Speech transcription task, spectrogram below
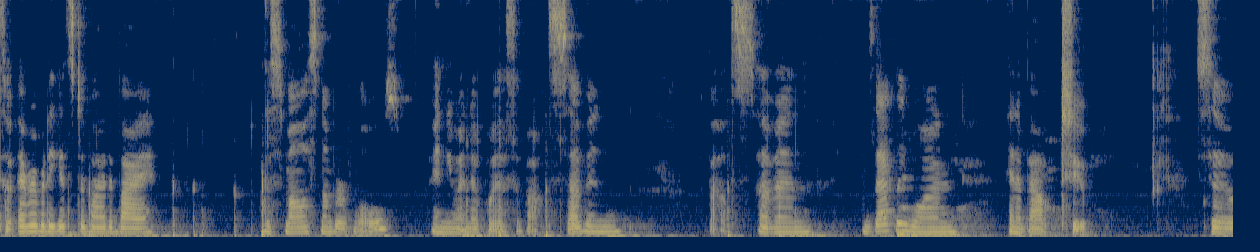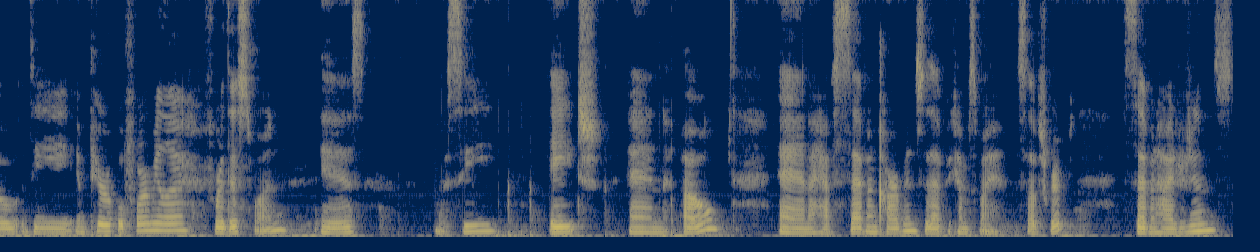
So everybody gets divided by the smallest number of moles, and you end up with about seven, about seven, exactly one, and about two. So the empirical formula for this one is C, H, N, O, and I have seven carbons, so that becomes my subscript, seven hydrogens,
